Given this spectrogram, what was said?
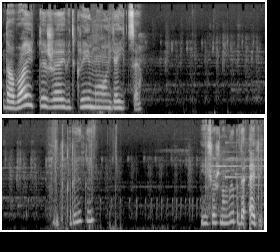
давайте же відкриємо яйце. Відкрити. І що ж нам випаде? Епік.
